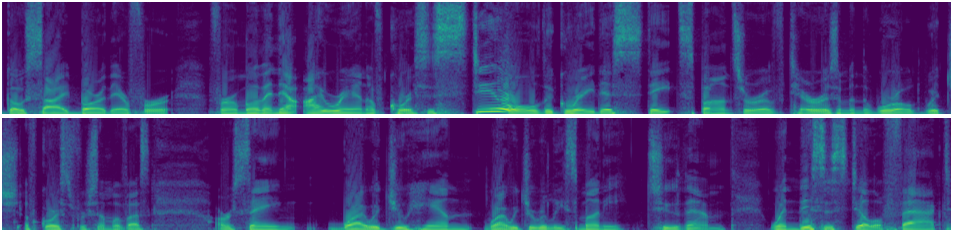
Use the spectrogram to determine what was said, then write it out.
go sidebar there for, for a moment. Now, Iran, of course, is still the greatest state sponsor of terrorism in the world, which, of course, for some of us are saying, why would you hand, why would you release money to them when this is still a fact?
